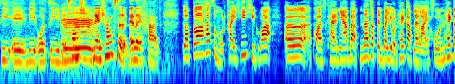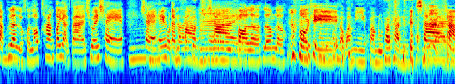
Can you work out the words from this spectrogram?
G A D O G ในช่องอืมในช่องเสิร์ชได้เลยค่ะ แล้วก็ถ้าสมมติใครที่คิดว่า เออพอดแคสต์เนี้ยแบบน่าจะเป็นประโยชน์ให้กับหลาย ๆ คนให้กับเพื่อนหรือคนรอบข้างก็อยากจะช่วยแชร์ แชร์ให้กันฟังกดไลค์กดแชร์ใช่ฟอลเลยเริ่มเลยโอเคให้ทุกคนแบบว่ามีความรู้เท่าทันใช่ค่ะ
